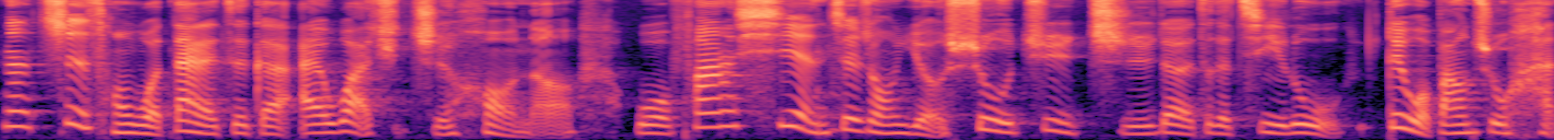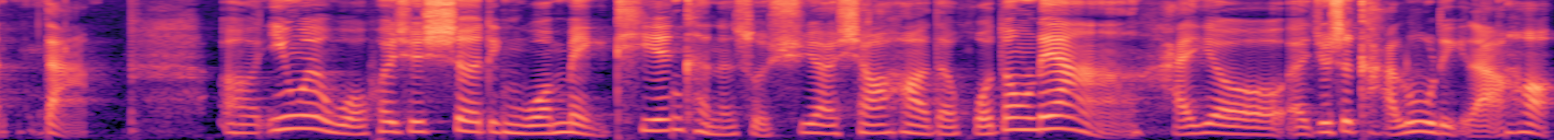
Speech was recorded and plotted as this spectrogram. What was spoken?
那自从我带了这个 iWatch 之后呢，我发现这种有数据值的这个记录对我帮助很大。呃，因为我会去设定我每天可能所需要消耗的活动量，还有呃就是卡路里啦哈，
